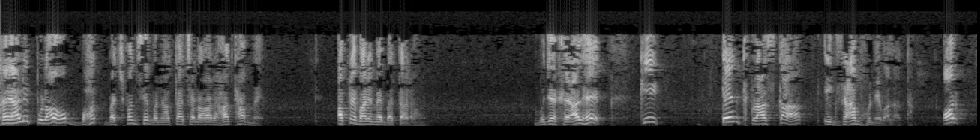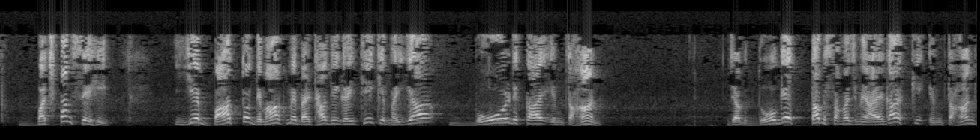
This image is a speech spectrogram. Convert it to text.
ख्याली पुलाव बहुत बचपन से बनाता चला आ रहा था मैं। अपने बारे में बता रहा हूँ। मुझे ख्याल है कि टेंथ क्लास का एग्ज़ाम होने वाला था। और बचपन से ही ये बात तो दिमाग में बैठा दी गई थी कि भैया, बोर्ड का इम्तहान जब दोगे तब समझ में आएगा कि इम्तहान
